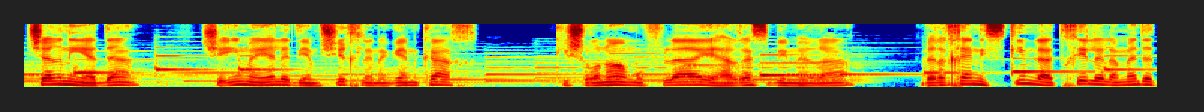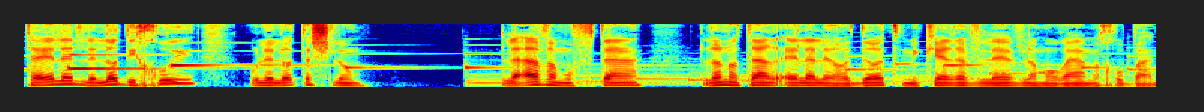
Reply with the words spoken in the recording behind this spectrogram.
צ'רני ידע שאם הילד ימשיך לנגן כך, כישרונו המופלא ייהרס במהרה, ולכן הסכים להתחיל ללמד את הילד ללא דיחוי וללא תשלום. לאב המופתע לא נותר אלא להודות מקרב לב למורה המכובד.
